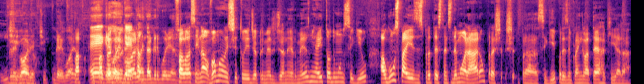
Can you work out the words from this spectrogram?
Ixi, Gregório. é tipo Gregório? Papa- o é, Papa Gregório, é Gregório calendário gregoriano. Falou assim: não, vamos instituir dia 1 de janeiro mesmo, e aí todo mundo seguiu. Alguns países protestantes demoraram para seguir, por exemplo, a Inglaterra, que era.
